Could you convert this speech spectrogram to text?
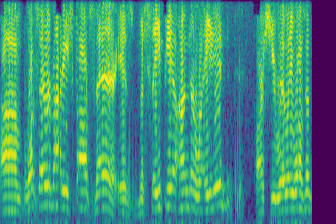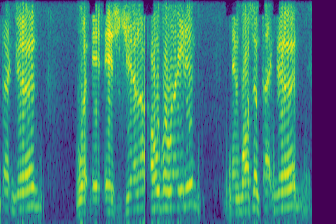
Um, what's everybody's thoughts there? Is Vecepia underrated, or she really wasn't that good? What, is Jenna overrated and wasn't that good?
